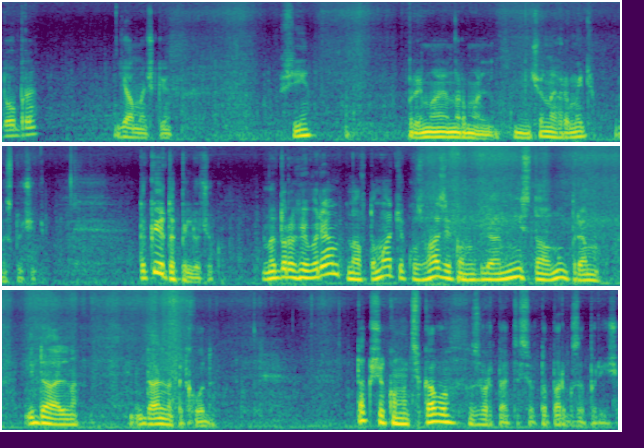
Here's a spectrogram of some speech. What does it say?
добре. Ямочки всі приймає нормально. Нічого не гримить, не стучить. Такий от пілючок. Недорогий варіант на автоматику з газиком для міста, ну прям ідеально. Ідеально підходить. Так що, кому цікаво, звертайтеся в автопарк Запоріжжя.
